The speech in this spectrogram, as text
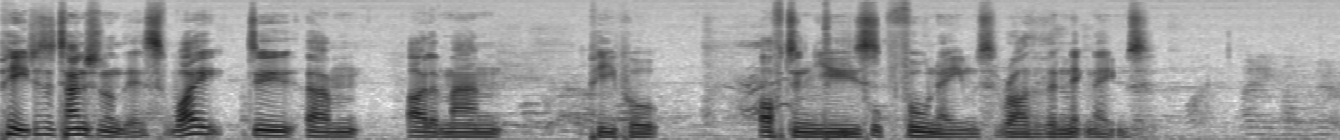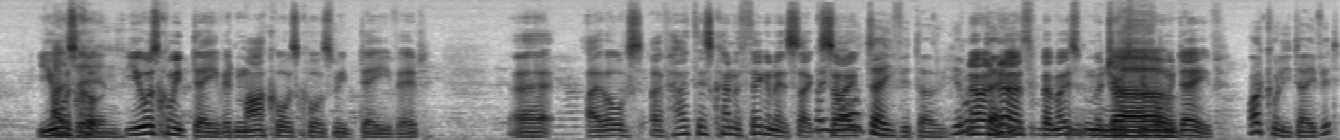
Pete, just a tangent on this. Why do um, Isle of Man people often use full names rather than nicknames? You always, As call, you always call me David. Mark always calls me David. Uh, I've also I've had this kind of thing, and it's like No, so. you're I, David though. You're no, not no, Dave. but most majority people call No. me Dave. I call you David.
